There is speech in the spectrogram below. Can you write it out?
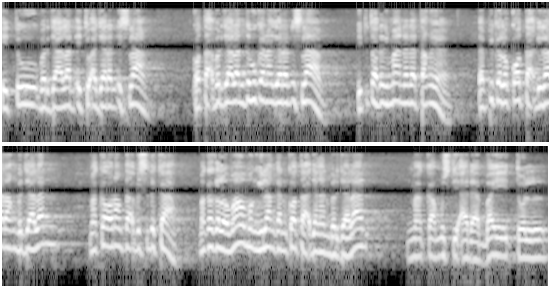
itu berjalan itu ajaran Islam. Kotak berjalan itu bukan ajaran Islam. Itu tak dari mana datangnya. Tapi kalau kotak dilarang berjalan, maka orang tak bersedekah. Maka kalau mau menghilangkan kotak jangan berjalan, maka mesti ada baitul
